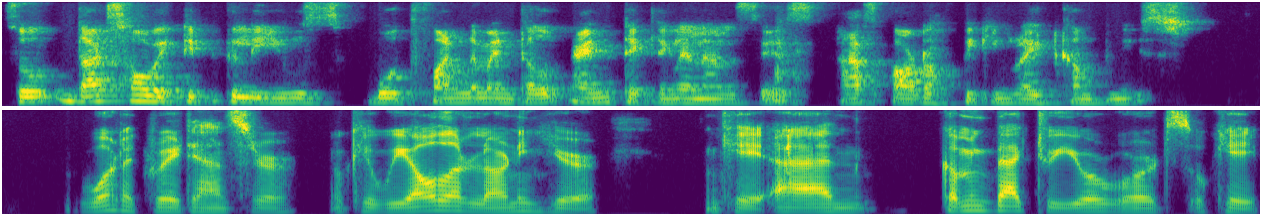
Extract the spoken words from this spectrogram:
So that's how I typically use both fundamental and technical analysis as part of picking right companies. What a great answer. Okay, we all are learning here. Okay, and coming back to your words, okay,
